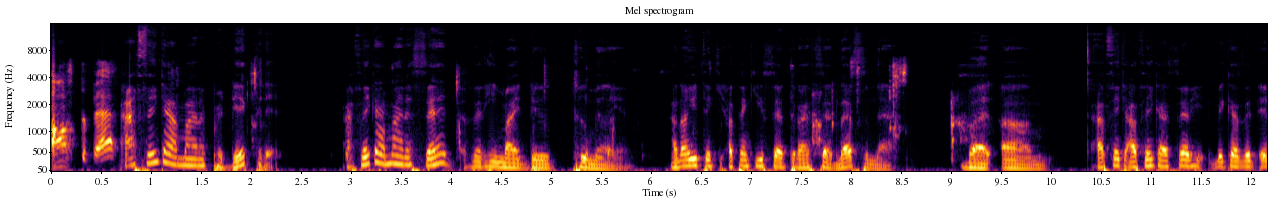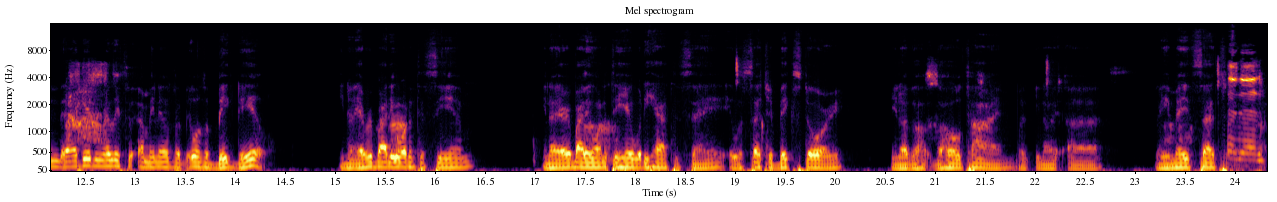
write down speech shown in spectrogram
Off the bat? I think I might have predicted it. I think I might have said that he might do two million. I know you think. I think you said that I said less than that, but um, I think I think I said he, because it, and I didn't really. I mean, it was a, it was a big deal. You know, everybody wanted to see him. You know, everybody wanted to hear what he had to say. It was such a big story. You know, the the whole time. But you know, uh, he made such. And then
